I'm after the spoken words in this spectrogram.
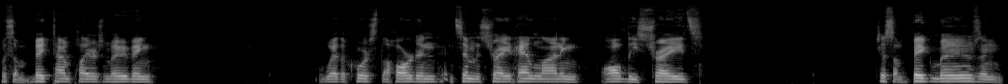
with some big time players moving with of course the Harden and Simmons trade headlining all these trades. Just some big moves and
